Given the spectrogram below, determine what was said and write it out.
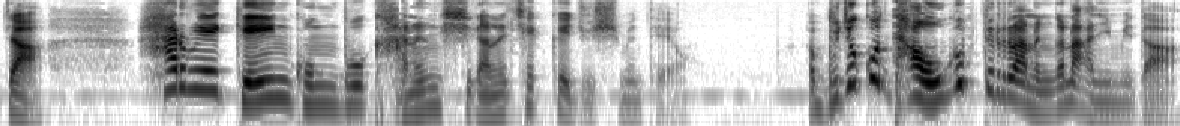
자, 하루에 개인 공부 가능 시간을 체크해 주시면 돼요. 무조건 다 5급 들으라는 건 아닙니다.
